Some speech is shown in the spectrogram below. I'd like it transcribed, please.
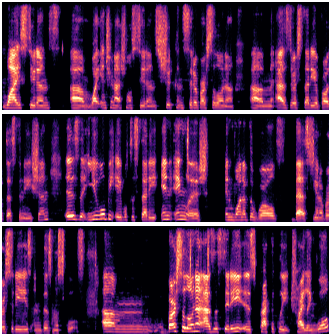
why students um, why international students should consider Barcelona um, as their study abroad destination is that you will be able to study in English in one of the world's best universities and business schools. Um, Barcelona as a city is practically trilingual.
